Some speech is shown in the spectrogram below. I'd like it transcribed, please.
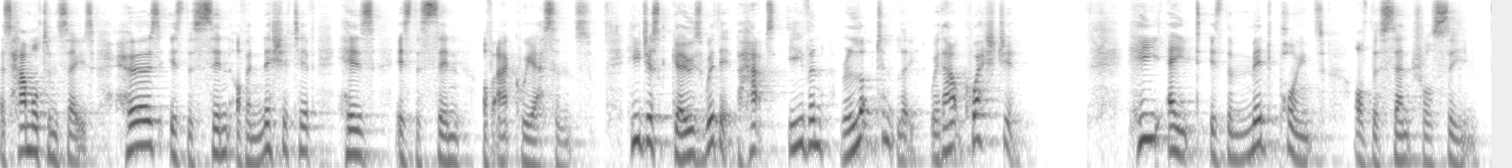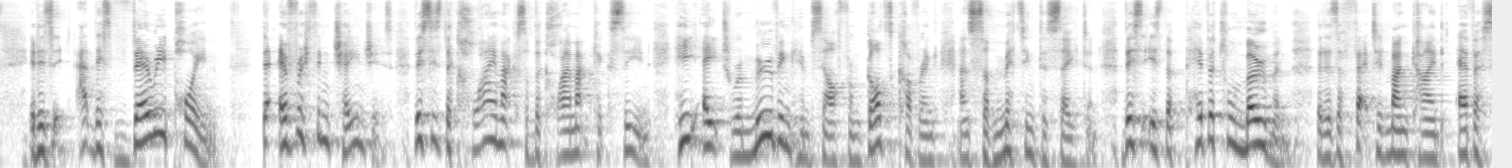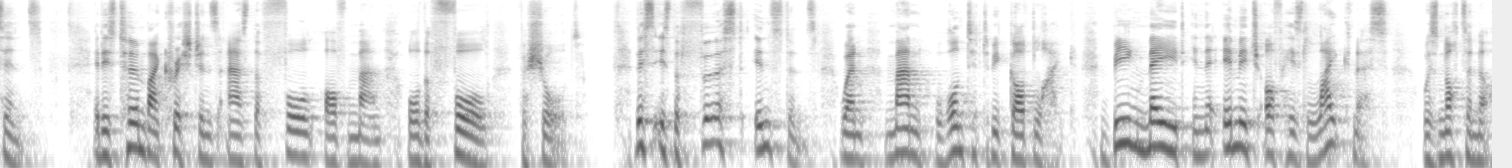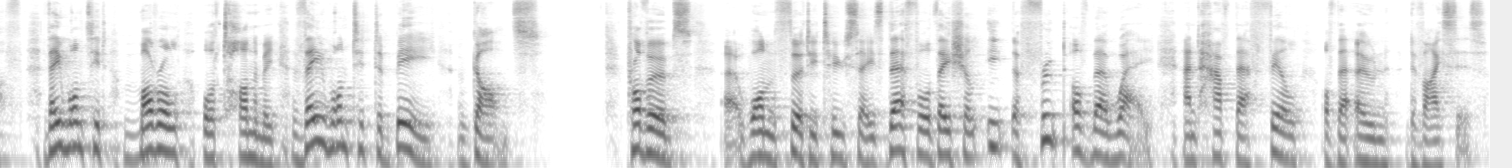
As Hamilton says, hers is the sin of initiative, his is the sin of acquiescence. He just goes with it, perhaps even reluctantly, without question. He ate is the midpoint of the central scene. It is at this very point that everything changes. This is the climax of the climactic scene. He ate, removing himself from God's covering and submitting to Satan. This is the pivotal moment that has affected mankind ever since. It is termed by Christians as the fall of man, or the fall for short. This is the first instance when man wanted to be godlike. Being made in the image of his likeness was not enough. They wanted moral autonomy, they wanted to be gods. Proverbs uh, 132 says, Therefore they shall eat the fruit of their way and have their fill of their own devices.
